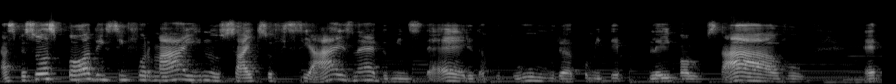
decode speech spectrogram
As pessoas podem se informar aí nos sites oficiais, né, do Ministério da Cultura, Comitê Lei Paulo Gustavo. É,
